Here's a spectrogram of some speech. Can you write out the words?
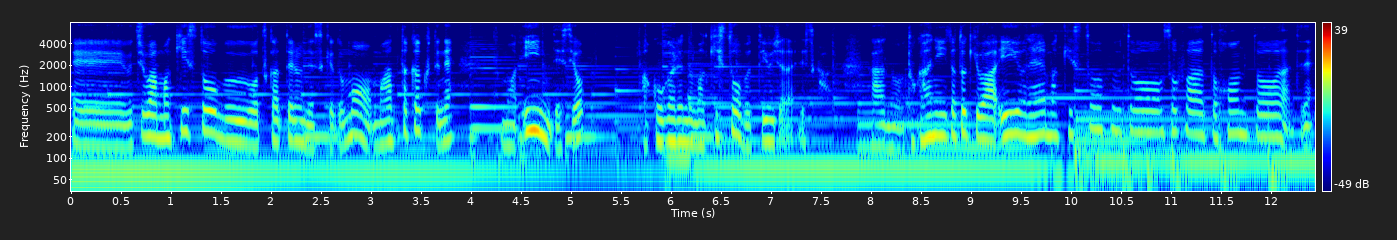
えー、うちは薪ストーブを使ってるんですけども、まあったかくてね、まあ、いいんですよ。憧れの薪ストーブって言うじゃないですか。あの都会にいた時はいいよね薪ストーブとソファーと本となんてね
